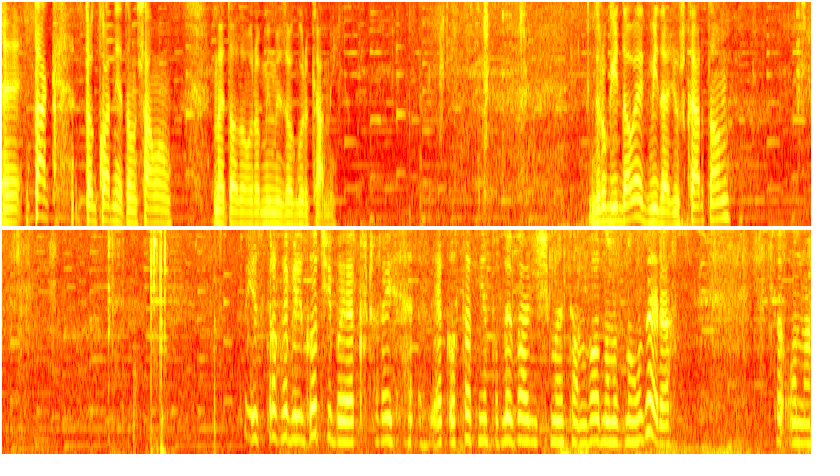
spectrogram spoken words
E, tak, dokładnie tą samą metodą robimy z ogórkami. Drugi dołek, widać już karton. Jest trochę wilgoci, bo jak wczoraj, jak ostatnio podlewaliśmy tą wodą z Mausera, to ona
